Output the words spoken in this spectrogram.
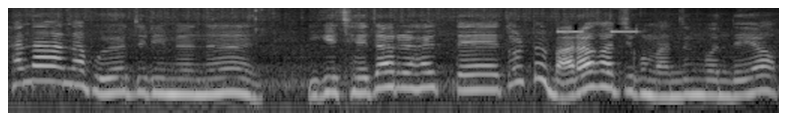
하나하나 보여드리면은 이게 제다를 할 때 똘똘 말아가지고 만든 건데요.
